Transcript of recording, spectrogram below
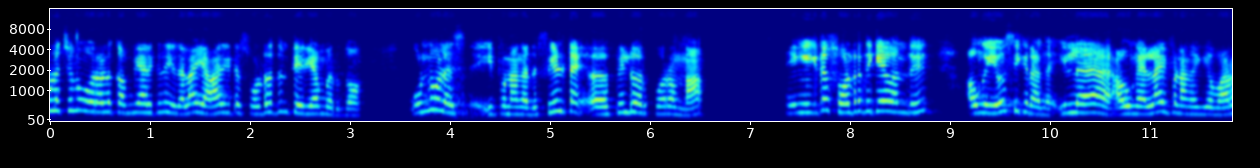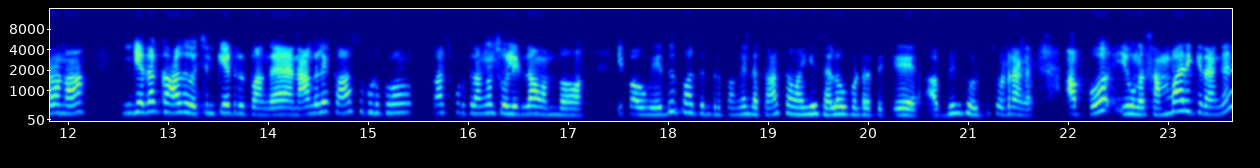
உளைச்சலும் ஓரளவு கம்மியா இருக்குது. இதெல்லாம் யார்கிட்ட சொல்றதுன்னு தெரியாம இருந்தோம். ஒன்றும் இல்லை. இப்போ நாங்க அந்த ஃபீல்ட் ஃபீல்டு ஒர்க் போறோம்னா எங்க கிட்ட சொல்றதுக்கே வந்து அவங்க யோசிக்கிறாங்க. இல்ல அவங்க எல்லாம் இப்ப நாங்க இங்க வரோம்னா இங்கேதான் காது வச்சுன்னு கேட்டிருப்பாங்க. நாங்களே காசு கொடுக்குறோம் காசு கொடுக்குறாங்கன்னு சொல்லிட்டு தான் வந்தோம். இப்ப அவங்க எதிர்பார்த்துட்டு இருப்பாங்க இந்த காசை வாங்கி செலவு பண்றதுக்கு அப்படின்னு சொல்லிட்டு சொல்றாங்க. அப்போ இவங்க சம்பாதிக்கிறாங்க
